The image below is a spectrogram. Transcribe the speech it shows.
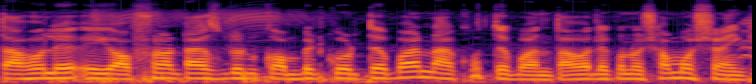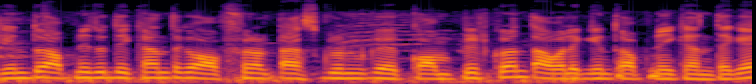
তাহলে- এই অপশনাল টাস্কগুলো কমপ্লিট করতে পারেন, না করতে পারেন, তাহলে কোনো সমস্যা নেই। কিন্তু আপনি যদি এখান থেকে অপশনাল টাস্কগুলো কমপ্লিট করেন, তাহলে কিন্তু আপনি এখান থেকে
